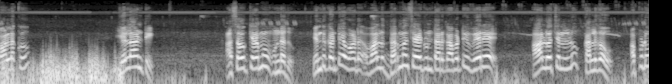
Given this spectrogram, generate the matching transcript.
వాళ్ళకు ఎలాంటి అసౌకర్యము ఉండదు. ఎందుకంటే వాడు వాళ్ళు ధర్మం సైడ్ ఉంటారు కాబట్టి వేరే ఆలోచనలు కలగవు. అప్పుడు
